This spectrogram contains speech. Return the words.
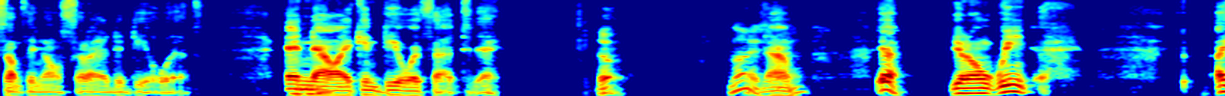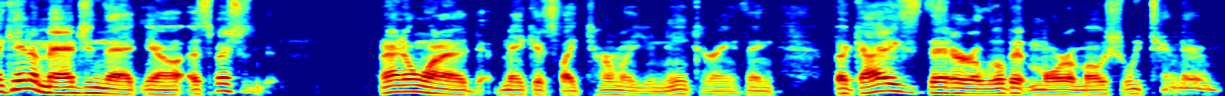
something else that I had to deal with. And Mhm. now I can deal with that today. Yep. nice. now- man. You know we i can't imagine that you know especially and i don't want to make us like terminally unique or anything but guys that are a little bit more emotional we tend to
